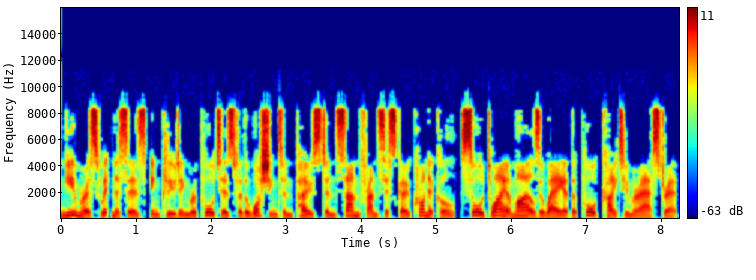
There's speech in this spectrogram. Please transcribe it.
numerous witnesses, including reporters for The Washington Post and San Francisco Chronicle, saw Dwyer miles away at the Port Kaituma airstrip.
